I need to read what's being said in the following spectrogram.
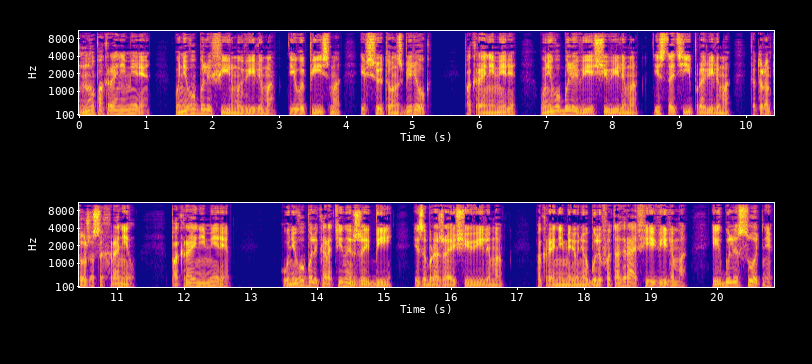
Но, по крайней мере, у него были фильмы Вильяма, его письма, и все это он сберег. По крайней мере, у него были вещи Вильяма и статьи про Вильяма, которые он тоже сохранил. По крайней мере, у него были картины Джей Би, изображающие Вильяма. По крайней мере, у него были фотографии Вильяма, их были сотни,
